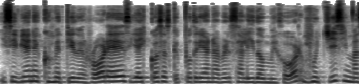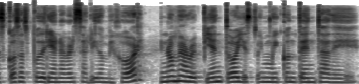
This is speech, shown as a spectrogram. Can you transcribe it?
Y si bien he cometido errores y hay cosas que podrían haber salido mejor, muchísimas cosas podrían haber salido mejor, no me arrepiento y estoy muy contenta de,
